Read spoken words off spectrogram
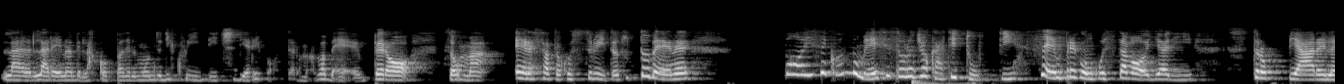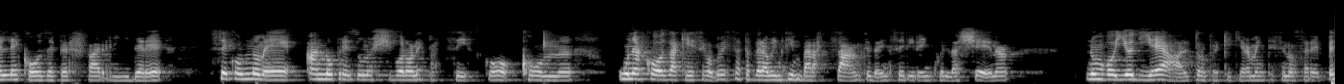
la, l'arena della Coppa del Mondo di Quidditch di Harry Potter, ma vabbè, però insomma era stato costruito tutto bene. Poi, secondo me, si sono giocati tutti, sempre con questa voglia di stroppiare nelle cose per far ridere. Secondo me hanno preso uno scivolone pazzesco con una cosa che secondo me è stata veramente imbarazzante da inserire in quella scena. Non voglio dire altro perché chiaramente se no sarebbe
